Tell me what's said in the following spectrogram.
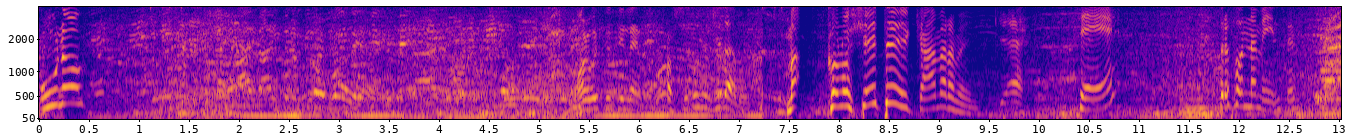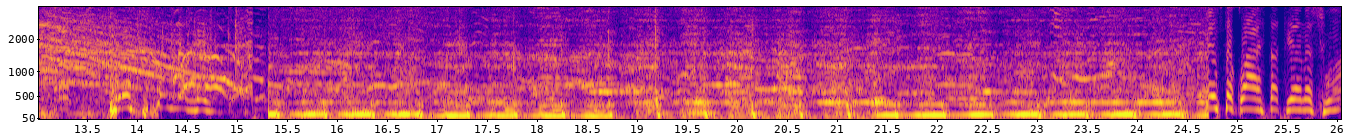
Uno. Ma questo ci leva. Oh, sì, cosa ci levo? Ma conoscete il cameraman? Chi è? Sì. Profondamente. Questo qua sta tirando su.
